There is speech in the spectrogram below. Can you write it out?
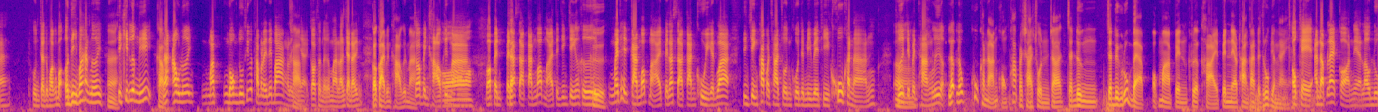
นะคุณจตุพรก็บอกเออดีมากเลย อ่าที่คิดเรื่องนี้ครับนะเอาเลยมาลองดูซิว่าทำอะไรได้บ้างอะไรครับ เงี้ยก็เสนอมาหลังจากนั้นก็กลายเป็นข่าวขึ้นมา ก็เป็นข่าวขึ้นมา อ๋อ ว่าเป็นเป็นแต่ลักษณะการมอบหมายแต่จริง ๆ ก็คือคือไม่ใช่การมอบหมายเป็นลักษณะการคุยกันว่า จริง ๆ ภาคประชาชนควรจะมีเวทีคู่ขนาน เพื่อจะเป็นทางเลือก แล้วแล้วคู่ขนานของภาคประชาชนจะจะดึงจะดึงรูปแบบออกมาเป็นเครือข่ายเป็นแนวทางการปฏิรูปยังไง โอเค อันดับแรกก่อนเนี่ยเราดู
